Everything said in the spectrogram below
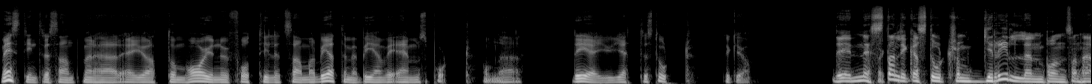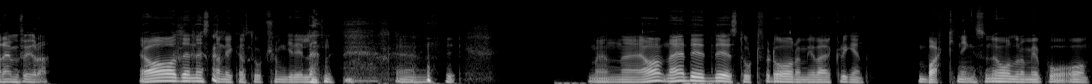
mest intressant med det här är ju att de har ju nu fått till ett samarbete med BMW M-sport om det här. Det är ju jättestort tycker jag. Det är nästan lika stort som grillen på en sån här M4. Ja, det är nästan lika stort som grillen. Eh, Men eh, ja, nej, det, det är stort för då har de ju verkligen backning. Så nu håller de ju på och,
